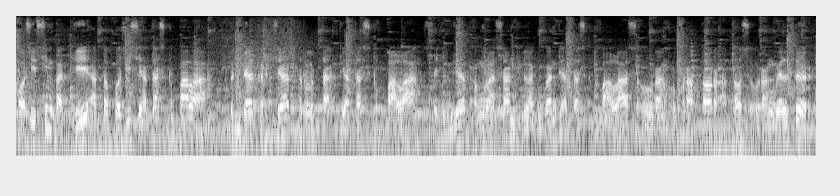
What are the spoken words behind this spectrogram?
Posisi 4G atau posisi atas kepala. Benda kerja terletak di atas kepala sehingga pengelasan dilakukan di atas kepala seorang operator atau seorang welder.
